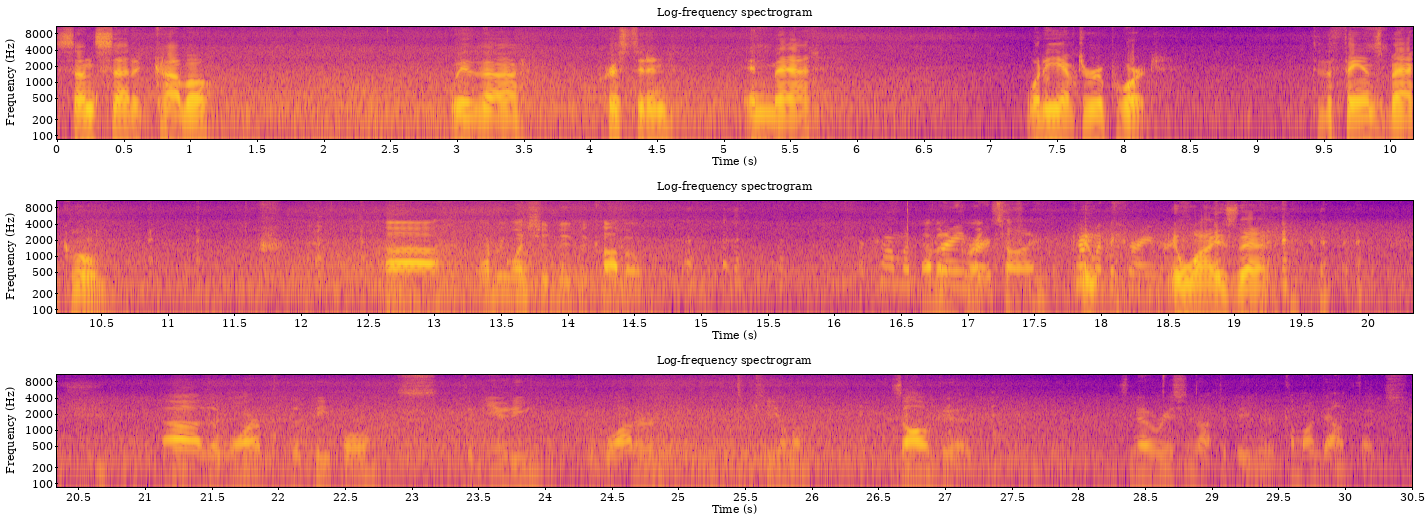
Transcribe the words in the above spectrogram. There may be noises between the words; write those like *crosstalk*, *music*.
sunset at Cabo with uh, Kristen and Matt. What do you have to report to the fans back home? Uh, everyone should move to Cabo. Or come with Having the a great time. Come And- with the Kramers. And why is that? *laughs* Uh, the warmth, the people, the beauty, the water, the tequila. It's all good. There's no reason not to be here. Come on down, folks.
